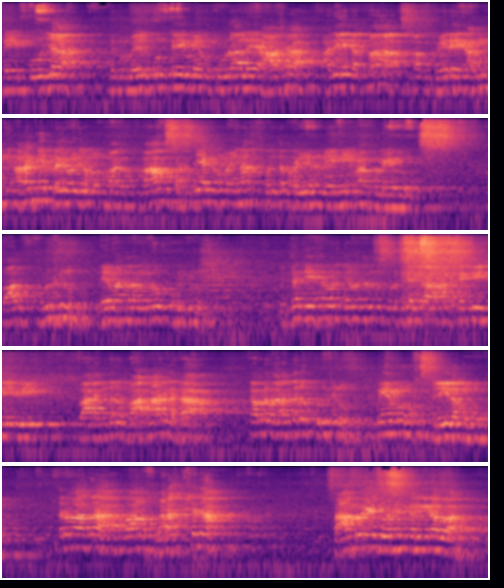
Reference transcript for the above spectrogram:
నీ పూజ నువ్వు మేల్కుంటే మేము చూడాలే ఆశ అదే తప్ప మాకు వేరే అన్- అనన్య ప్రయోజనం మాకు మాకు ప్రత్యేకమైన సొంత ప్రయోజనం ఏమీ మాకు లేదు. వారు పురుషులు దేవతలందరూ పురుషులు. యుద్ధం చేసేవారు దేవతలందరూ పురుషులు శచీదేవి వారందరూ వారు కదా. కాబట్టి వారందరూ పురుషులు. మేము స్త్రీలము. తర్వాత వారు స్వరక్షణ సామయ దోషం కలిగిన వారు.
